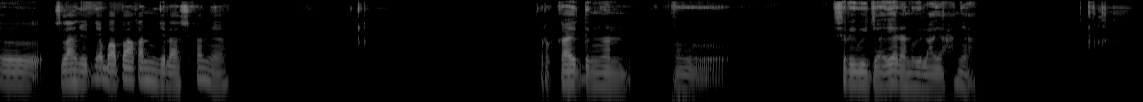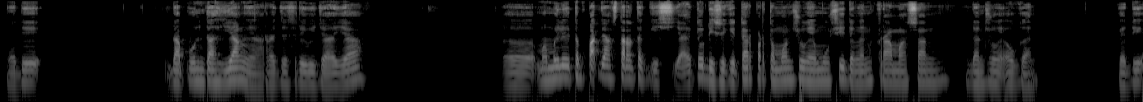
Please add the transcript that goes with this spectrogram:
eh, selanjutnya Bapak akan menjelaskan ya terkait dengan uh, Sriwijaya dan wilayahnya. Jadi Dapun Tahyang ya Raja Sriwijaya uh, memilih tempat yang strategis yaitu di sekitar pertemuan Sungai Musi dengan Keramasan dan Sungai Ogan. Jadi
